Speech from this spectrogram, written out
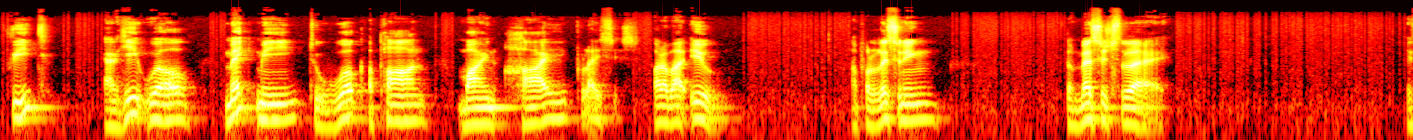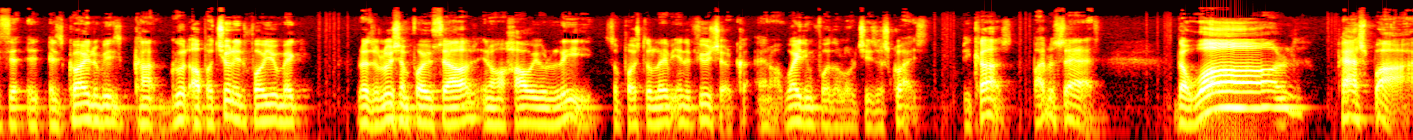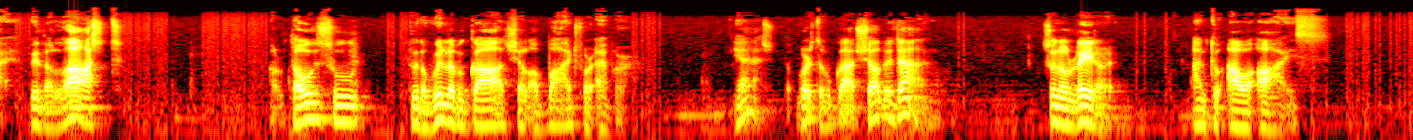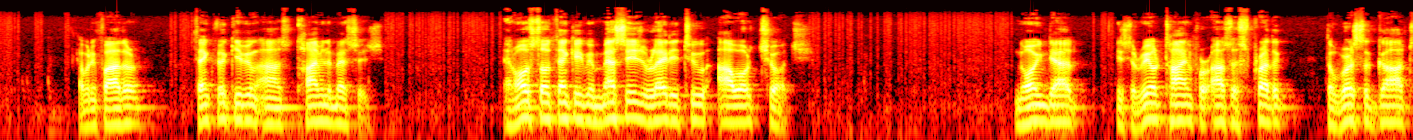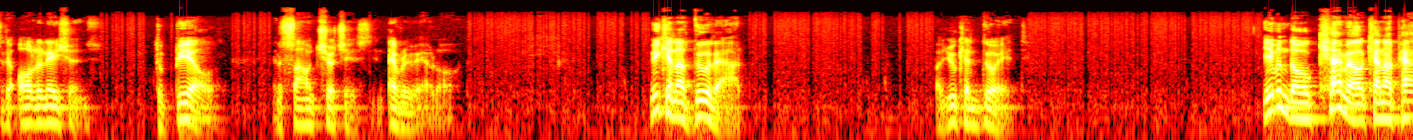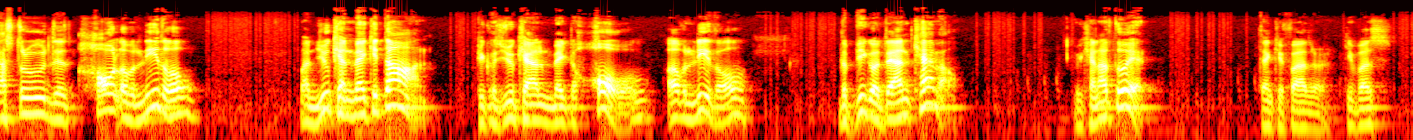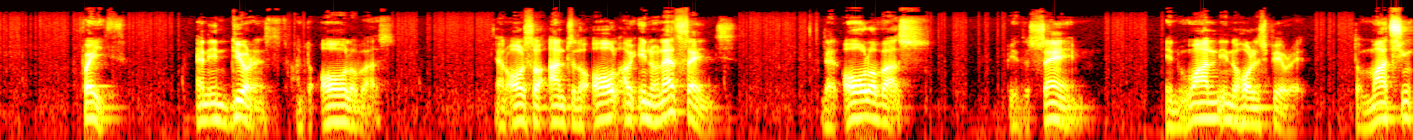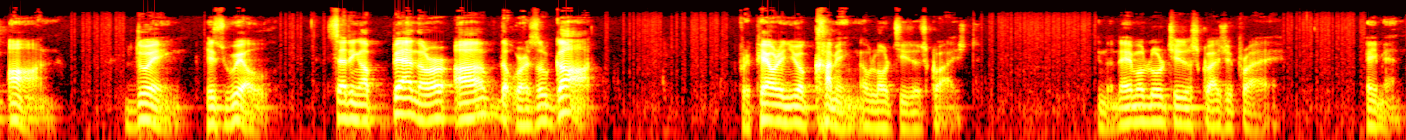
feet, and he will make me to walk upon mine high places. What about you? Upon listening the message today, it's, a, it's going to be a good opportunity for you make resolution for yourself, you know, how you live, supposed to live in the future, you know, waiting for the Lord Jesus Christ. Because Bible says, the world passed by with the lost. Those who do the will of God shall abide forever. Yes, the words of God shall be done sooner or later unto our eyes. Heavenly Father, thank you for giving us timely message. And also thank you for message related to our church. Knowing that it's a real time for us to spread the, the words of God to the, all the nations, to build and sound churches everywhere, Lord. We cannot do that, but you can do it. Even though camel cannot pass through the hole of a needle, but you can make it down because you can make the hole of a needle the bigger than camel. We cannot do it. Thank you, Father. Give us faith and endurance unto all of us, and also unto the, all our internet saints, that all of us be the same in one in the Holy Spirit, the marching on, doing His will, setting up banner of the words of God preparing your coming of Lord Jesus Christ. In the name of Lord Jesus Christ, we pray. Amen.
